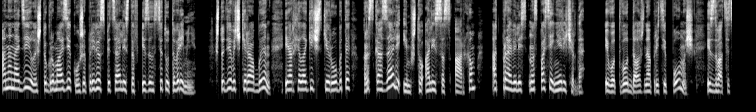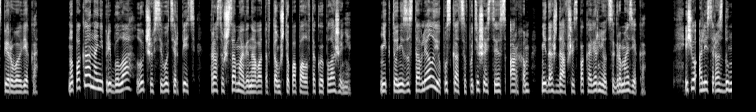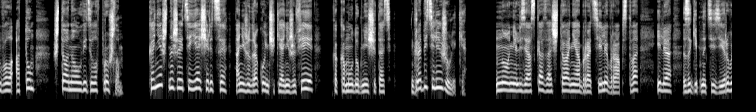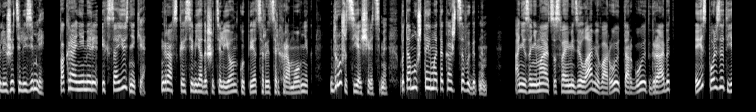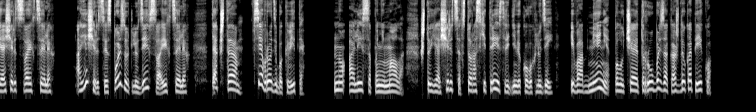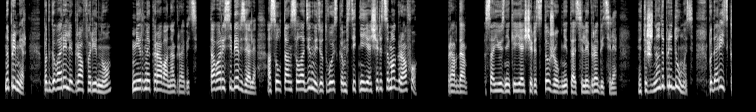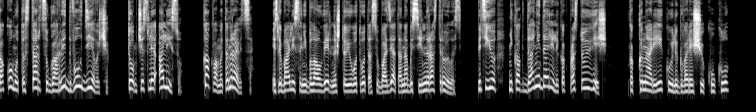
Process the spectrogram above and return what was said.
Она надеялась, что Громозека уже привез специалистов из Института времени, что девочки Рабен и археологические роботы рассказали им, что Алиса с Архом отправились на спасение Ричарда. И вот-вот должна прийти помощь из 21 века. Но пока она не прибыла, лучше всего терпеть, раз уж сама виновата в том, что попала в такое положение, Никто не заставлял ее пускаться в путешествие с Архом, не дождавшись, пока вернется Громозека. Еще Алиса раздумывала о том, что она увидела в прошлом. Конечно же, эти ящерицы, они же дракончики, они же феи, как кому удобнее считать, грабители и жулики. Но нельзя сказать, что они обратили в рабство или загипнотизировали жителей Земли. По крайней мере, их союзники — графская семья Дошетильон, купец, рыцарь-храмовник Дружат с ящерицами, потому что им это кажется выгодным. Они занимаются своими делами, воруют, торгуют, грабят и используют ящериц в своих целях. А ящерицы используют людей в своих целях. Так что все вроде бы квиты. Но Алиса понимала, что ящерицы в сто раз хитрее средневековых людей и в обмене получают рубль за каждую копейку. Например, подговорили графа Рено мирный караван ограбить. Товары себе взяли, а султан Саладин ведет войско мстить не ящерицам, а графу. Правда, союзники ящериц тоже угнетатели и грабители. Это же надо придумать. Подарить какому-то старцу горы двух девочек, в том числе Алису. Как вам это нравится? Если бы Алиса не была уверена, что ее вот-вот освободят, она бы сильно расстроилась. Ведь ее никогда не дарили как простую вещь, как канарейку или говорящую куклу.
